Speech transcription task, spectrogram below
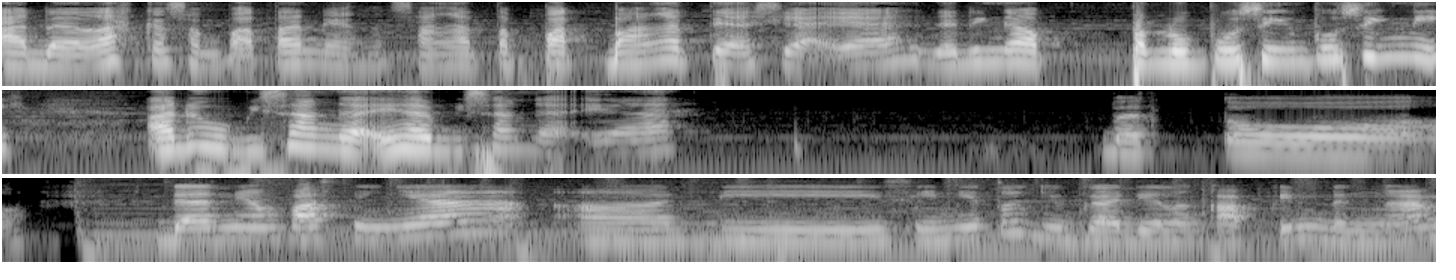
adalah kesempatan yang sangat tepat banget ya Sya ya. Jadi nggak perlu pusing-pusing nih. Aduh bisa nggak ya bisa nggak ya? Betul dan yang pastinya uh, di sini tuh juga dilengkapin dengan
